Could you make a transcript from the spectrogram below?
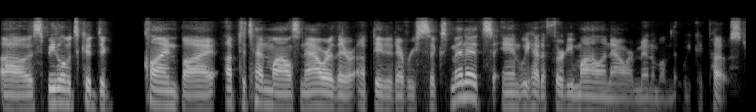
Uh, speed limits could decline by up to 10 miles an hour. They're updated every six minutes, and we had a 30 mile an hour minimum that we could post.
